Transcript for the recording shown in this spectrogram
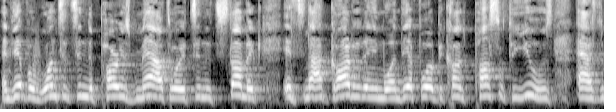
and therefore once it's in the Para's mouth or it's in its stomach, it's not guarded anymore, and therefore it becomes possible to use as the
